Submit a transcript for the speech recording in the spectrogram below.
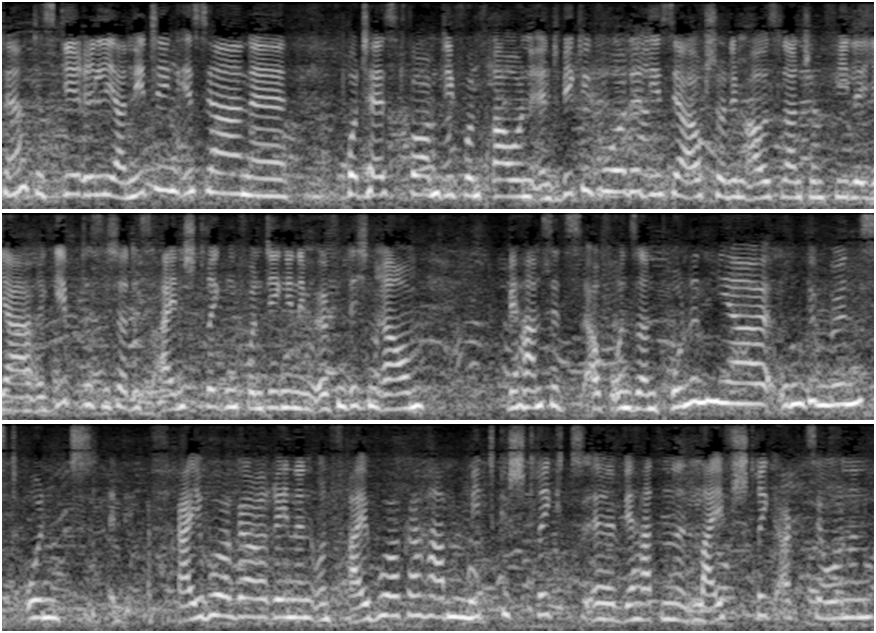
Ja? Das Guerilla-Knitting ist ja eine Protestform, die von Frauen entwickelt wurde, die es ja auch schon im Ausland schon viele Jahre gibt. Das ist ja das Einstricken von Dingen im öffentlichen Raum. Wir haben es jetzt auf unseren Brunnen hier umgemünzt und Freiburgerinnen und Freiburger haben mitgestrickt. Äh, wir hatten Live-Strickaktionen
